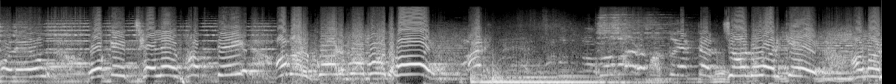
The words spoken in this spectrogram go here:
হলেও ওকে ছেলে ভাবতেই আমার গর্ববোধ হয়। আর একটা জানোয়ারকে আমার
